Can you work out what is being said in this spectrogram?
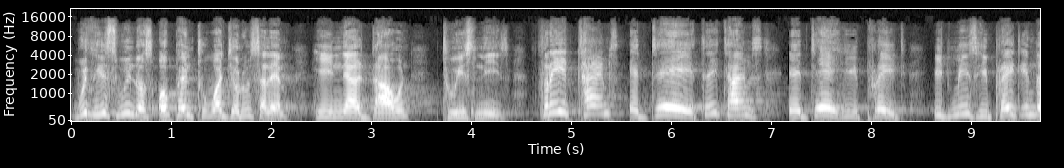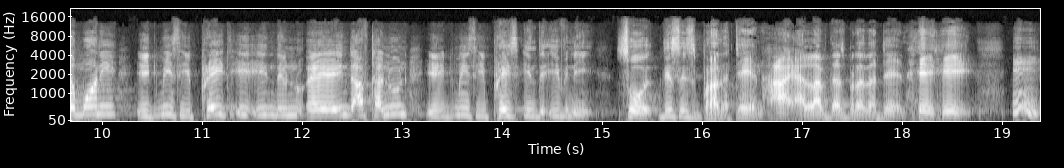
with his windows open toward Jerusalem, he knelt down to his knees. Three times a day, three times a day he prayed. It means he prayed in the morning. It means he prayed in the, uh, in the afternoon. It means he prays in the evening. So this is Brother Dan. Hi, I love that Brother Dan. Hey, hey. Mm.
